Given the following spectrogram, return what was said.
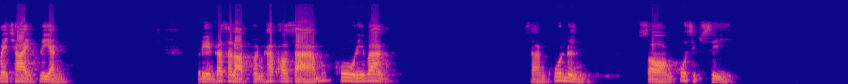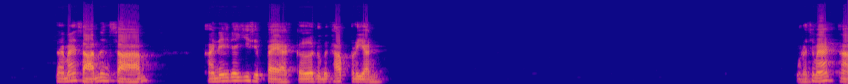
ไม่ใช่เปลี่ยน เปลี่ยนก็สลับก่อนครับ เอาสามคู่นี้บ้างสามคู่หนึ่งสองคู่สิบสี่ได้ไหมสามหนึ่งสามอันนี้ได้ยี่สิบแปดเกินถูกไหมครับ เปลี่ยน มดแล้วใช่ไหมอ่า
